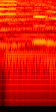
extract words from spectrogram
Música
